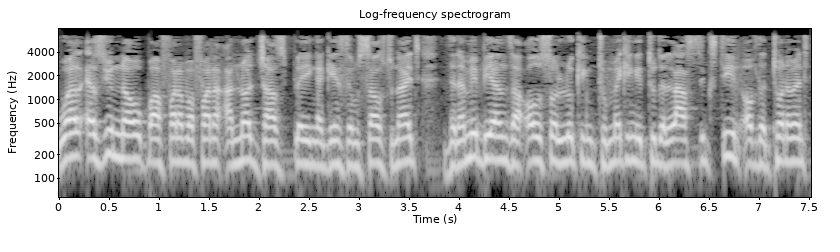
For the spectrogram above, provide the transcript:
Well, as you know, Bafana Bafana are not just playing against themselves tonight. The Namibians are also looking to making it to the last 16 of the tournament.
